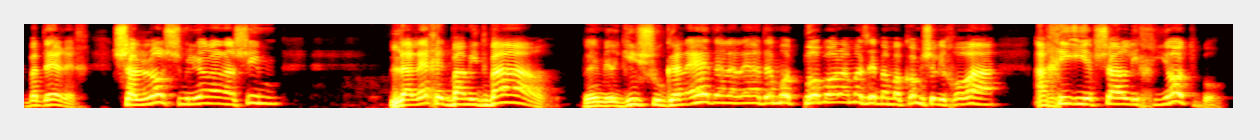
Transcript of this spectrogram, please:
בדרך. שלוש מיליון אנשים ללכת במדבר, והם הרגישו גן עדן עלי אדמות פה בעולם הזה, במקום שלכאורה הכי אי אפשר לחיות בו.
